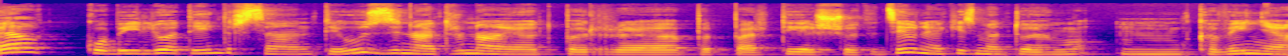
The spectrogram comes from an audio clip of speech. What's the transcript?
vēl ko bija ļoti interesanti uzzināt, runājot par, par, par tieši šo dzīvnieku izmantojumu, mm, ka viņa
